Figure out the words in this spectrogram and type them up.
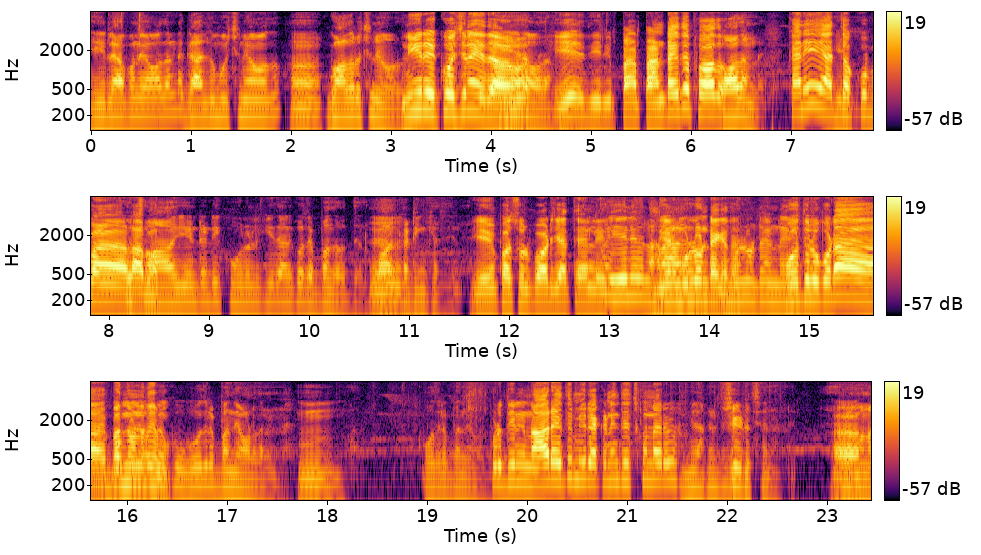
నీరు లేకపోయినా ఏమవుదంటే గాలి వచ్చినా ఏమవుదు. గోదావరి వచ్చినా ఏమవుదు. నీరు ఎక్కువ వచ్చినా అవ్వదండి. ఏ దీని పంట అయితే పోదు. పోదండి. కానీ అది తక్కువ లాభం ఏంటంటే కూలీలకి దానికి ఇబ్బంది అవుద్దండి. కటింగ్కి అది. ఏమి పశువులు పాడు చేస్తాయని లేదు. ముళ్ళు ఉంటాయి కదా. కోతులు కూడా ఇబ్బంది ఉండదేమో. కోతులు ఇబ్బంది ఉమ్. కోతులు ఇబ్బంది ఏముండదు ఇప్పుడు దీనికి నారు అయితే మీరు ఎక్కడి నుంచి తెచ్చుకున్నారు? అక్కడి నుంచి మన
